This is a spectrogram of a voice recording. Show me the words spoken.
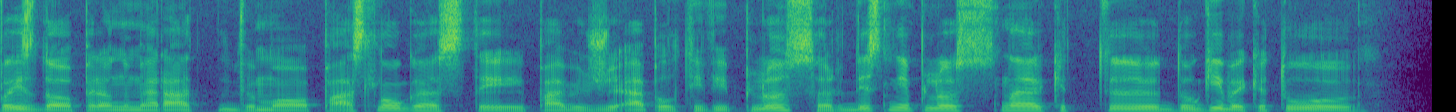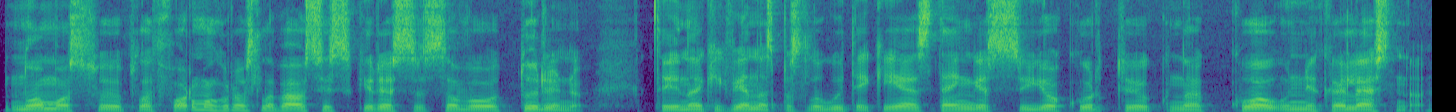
vaizdo prenumeravimo paslaugas, tai pavyzdžiui Apple TV Plus ar Disney Plus, na ir kit, daugybė kitų nuomos platformų, kurios labiausiai skiriasi savo turiniu. Tai na, kiekvienas paslaugų tiekėjas tengiasi jo kurti na, kuo unikalesnio.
